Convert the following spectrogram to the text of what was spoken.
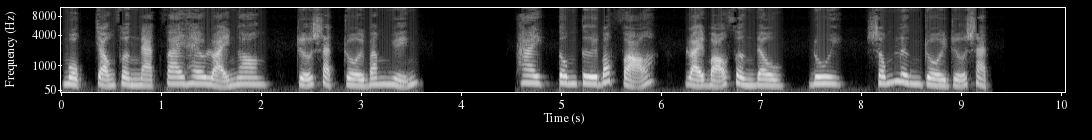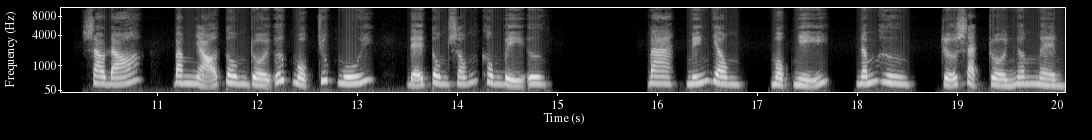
một Chọn phần nạc vai heo loại ngon, rửa sạch rồi băm nhuyễn. 2. Tôm tươi bóc vỏ, loại bỏ phần đầu, đuôi, sống lưng rồi rửa sạch. Sau đó, băm nhỏ tôm rồi ướp một chút muối, để tôm sống không bị ương. 3. Miếng dông, một nhĩ, nấm hương, rửa sạch rồi ngâm mềm.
